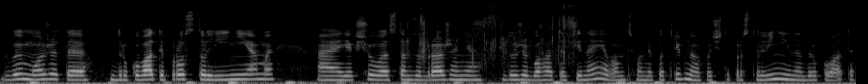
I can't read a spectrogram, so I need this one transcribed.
Ви можете друкувати просто лініями. Е, Якщо у вас там зображення дуже багато тіней, а вам цього не потрібно, ви хочете просто лінії надрукувати,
